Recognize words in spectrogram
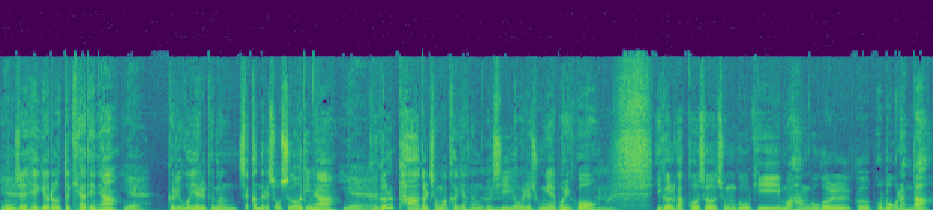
문제 해결을 어떻게 해야 되냐. 예. 그리고 예를 들면 secondary source가 어디냐. 예. 그걸 파악을 정확하게 하는 것이 음. 오히려 중요해 보이고 음. 이걸 갖고서 중국이 뭐 한국을 그 보복을 한다.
